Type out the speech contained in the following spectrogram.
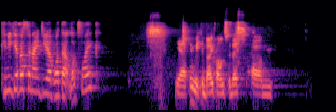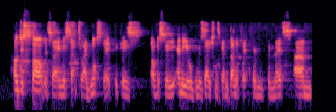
can you give us an idea of what that looks like? Yeah, I think we can both answer this. Um, I'll just start with saying we're sector agnostic because obviously any organisation is going to benefit from from this. Um,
